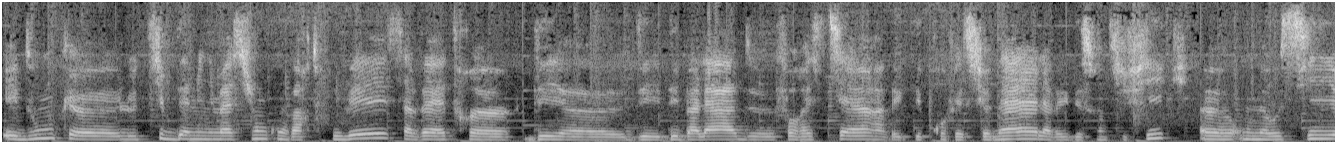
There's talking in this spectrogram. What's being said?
Et donc, le type d'animation qu'on va retrouver, ça va être des, des, des, balades forestières avec des professionnels, avec des scientifiques. on a aussi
